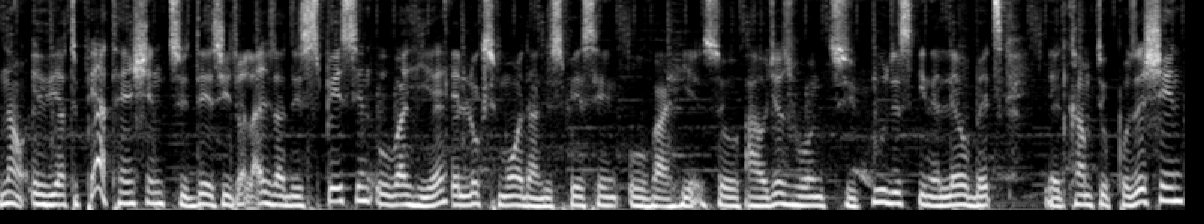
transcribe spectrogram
Now if you have to pay attention to this you realize that the spacing over here it looks more than the spacing over here. So i'll just want to pull this in a little bit then come to position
